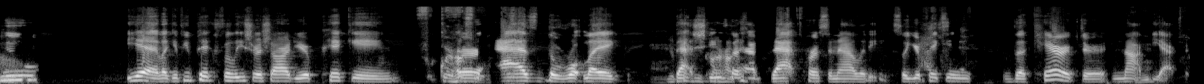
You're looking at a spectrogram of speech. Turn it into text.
you yeah like if you pick Phylicia Rashad you're picking Claire her Huxtable. as the role like You're that she's Claire gonna Huxtable. have that personality so you're picking the character not Mhm. the actor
